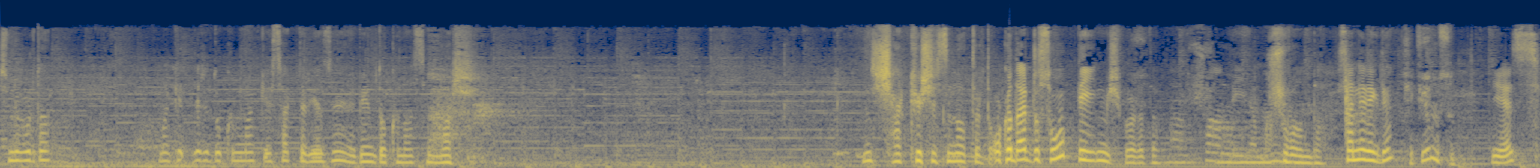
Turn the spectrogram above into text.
Şimdi burada maketlere dokunmak yasaktır yazıyor ya benim dokunasım var. Şark köşesine oturdu. O kadar da soğuk değilmiş bu arada. Şu an değil ama. Şu anda. Sen nereye gidiyorsun? Çekiyor musun? Yes.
